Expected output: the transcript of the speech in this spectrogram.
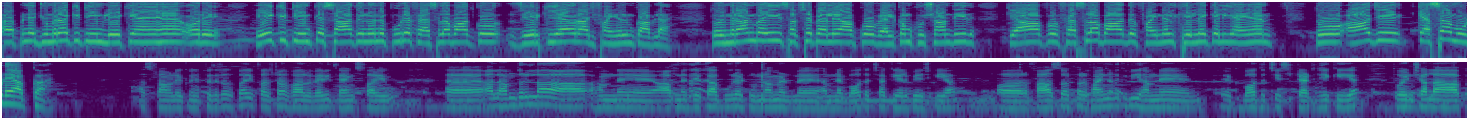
अपने जुमरा की टीम लेके आए हैं और एक ही टीम के साथ उन्होंने पूरे फैसलाबाद को जेर किया है और आज फाइनल मुकाबला है। तो इमरान भाई, सबसे पहले आपको वेलकम खुश आमदीद कि आप फैसलाबाद फाइनल खेलने के लिए आए हैं। तो आज कैसा मूड है आपका? अस्सलाम वालेकुम फितरत भाई। First of all very thanks for you अल्हम्दुलिल्लाह, हमने, आपने देखा पूरे टूर्नामेंट में हमने बहुत अच्छा खेल पेश किया और ख़ास तौर पर फाइनल की भी हमने एक बहुत अच्छी स्ट्रेटजी की है। तो इन आप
